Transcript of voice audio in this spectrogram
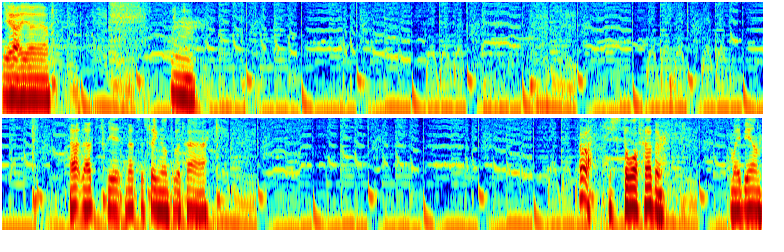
Yeah, yeah, yeah. Hmm. That, that's the that's the signal to attack. Oh, he stole a feather. Might be on.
